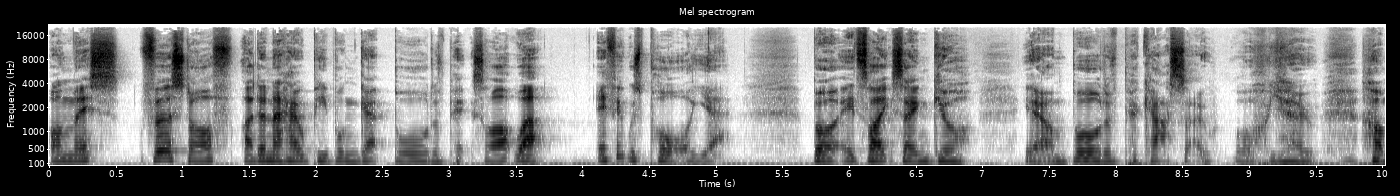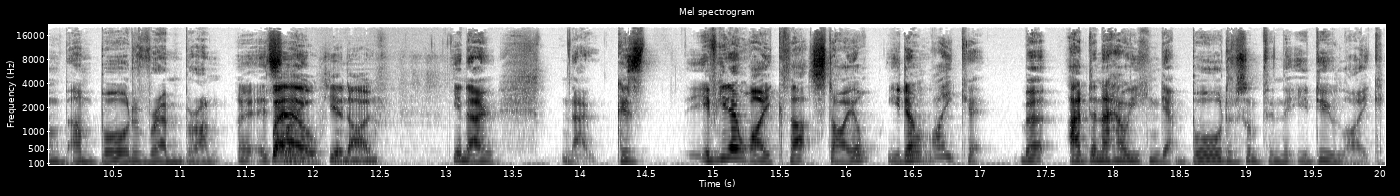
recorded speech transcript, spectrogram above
on this. First off, I don't know how people can get bored of pixel art. Well, if it was poor, yeah. But it's like saying, "Go, you know, I'm bored of Picasso," or you know, "I'm I'm bored of Rembrandt." It's well, like, you know, mm, you know, no, because if you don't like that style, you don't like it. But I don't know how you can get bored of something that you do like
